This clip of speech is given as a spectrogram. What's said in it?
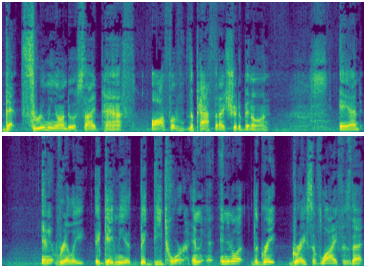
that threw me onto a side path off of the path that I should have been on. And and it really it gave me a big detour. And and you know what? The great grace of life is that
